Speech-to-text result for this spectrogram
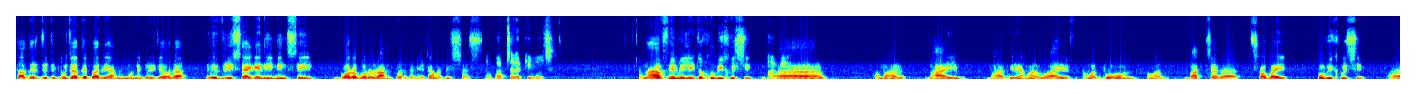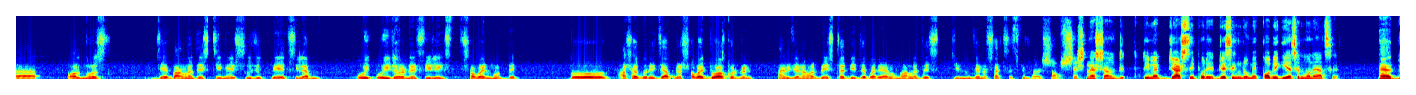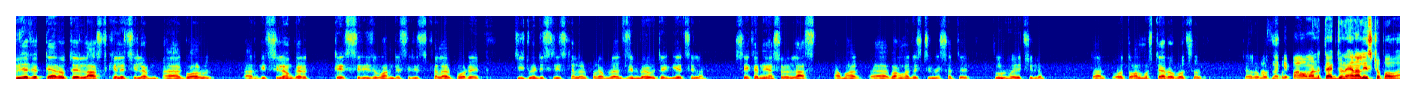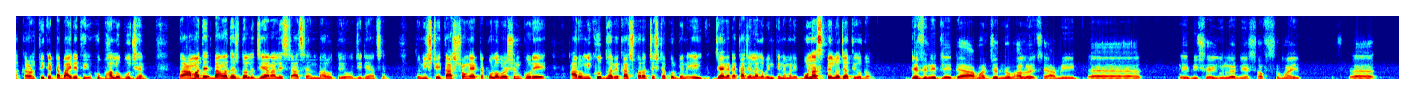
তাদের যদি বোঝাতে পারি আমি মনে করি যে ওরা এভরি সেকেন্ড ইনিংসেই বড় বড় রান করবেন এটা আমার বিশ্বাস। বাচ্চারা কি বলছে? না ফ্যামিলি তো খুবই খুশি। আমার ভাই ভাবি আমার ওয়াইফ আমার বোন আমার বাচ্চারা সবাই খুবই খুশি। অলমোস্ট যে বাংলাদেশ টিমের সুযোগ পেয়েছিলাম ওই ওই ধরনের ফিলিংস সবার মধ্যে। তো আশা করি যে আপনারা সবাই দোয়া করবেন আমি যেন আমার বেস্টটা দিতে পারি এবং বাংলাদেশ টিম যেন সাকসেসফুল হয়। সবশেষ ন্যাশনাল টিমের জার্সি পরে ড্রেসিং রুমে কবে গিয়েছেন মনে আছে? হ্যাঁ দুই হাজার তেরোতে লাস্ট খেলেছিলাম গল আর কি শ্রীলঙ্কার test series one day series খেলার পরে টি টোয়েন্টি সিরিজ খেলার পরে আমরা জিম্বাবুয়েতে গিয়েছিলাম। সেখানে আসলে লাস্ট আমার বাংলাদেশ টিমের সাথে ট্যুর হয়েছিল। তার ও তো অলমোস্ট তেরো বছর তেরো বছর। আপনাকে পাওয়া মানে তো একজন অ্যানালিস্টও পাওয়া কারণ ক্রিকেটটা বাইরে থেকে খুব ভালো বুঝেন। তো আমাদের বাংলাদেশ দলের যে অ্যানালিস্ট আছেন ভারতীয় যিনি আছেন তো নিশ্চয়ই তার সঙ্গে একটা কোলাবোরেশন করে আরও নিখুঁতভাবে কাজ করার চেষ্টা করবেন। এই জায়গাটা কাজে লাগাবেন কিনা? মানে বোনাস পেল জাতীয় দল। ডেফিনেটলি এটা আমার জন্য ভালো হয়েছে। আমি এই বিষয়গুলো নিয়ে সবসময়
